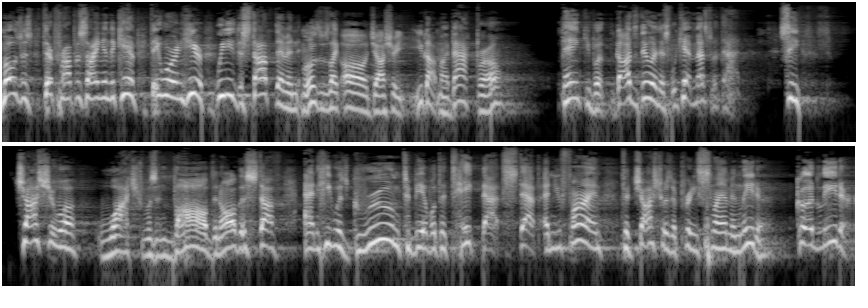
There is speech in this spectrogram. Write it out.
Moses, they're prophesying in the camp. They weren't here. We need to stop them. And Moses was like, Oh, Joshua, you got my back, bro. Thank you, but God's doing this. We can't mess with that. See, Joshua watched, was involved in all this stuff, and he was groomed to be able to take that step. And you find that Joshua is a pretty slamming leader, good leader.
